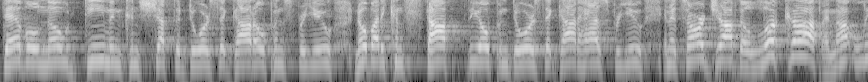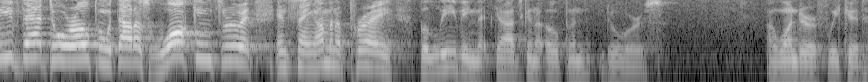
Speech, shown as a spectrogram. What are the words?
devil, no demon can shut the doors that God opens for you. Nobody can stop the open doors that God has for you. And it's our job to look up and not leave that door open without us walking through it and saying, I'm going to pray, believing that God's going to open doors. I wonder if we could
